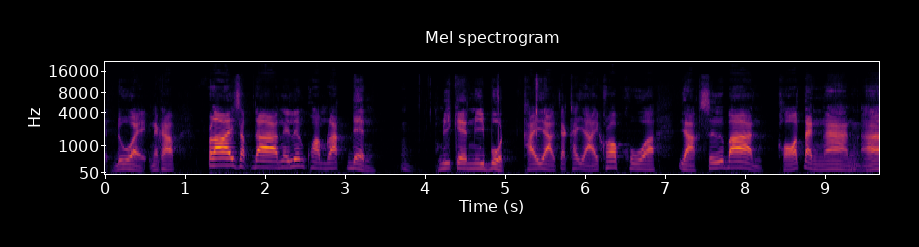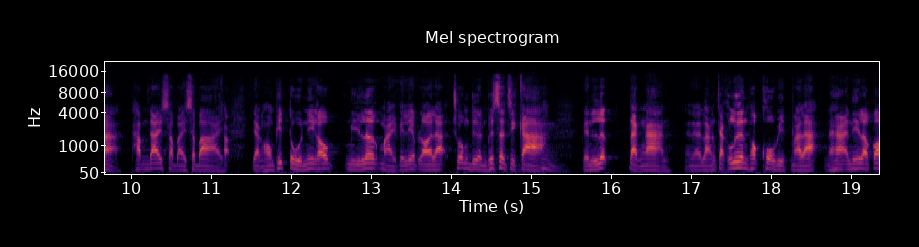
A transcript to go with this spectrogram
ษด้วยนะครับปลายสัปดาห์ในเรื่องความรักเด่น มีเกณฑ์มีบุตร ใครอยากจะขยายครอบครัว อยากซื้อบ้าน ขอแต่งงานอ่าทำได้สบายครับๆอย่างของพี่ตูนนี่เขามีเลิกใหม่ไปเรียบร้อยแล้ว ช่วงเดือนพฤศจิกาอืมเป็นเลิกแต่งงานนะหลังจากเลื่อนเพราะโควิดมาแล้วนะฮะ อันนี้เราก็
